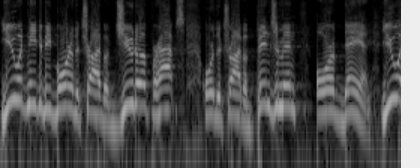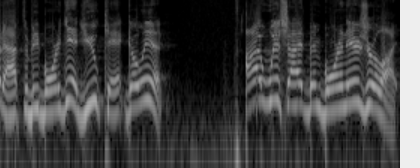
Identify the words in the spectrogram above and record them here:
You would need to be born of the tribe of Judah, perhaps, or the tribe of Benjamin, or of Dan. You would have to be born again. You can't go in. I wish I had been born an Israelite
